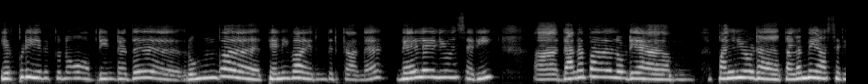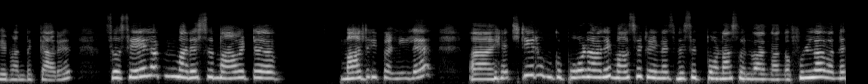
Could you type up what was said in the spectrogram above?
எப்படி இருக்கணும் அப்படின்றது ரொம்ப தெளிவா இருந்திருக்காங்க. வேலையிலயும் சரி ஆஹ் தனபாலுடைய பள்ளியோட தலைமை ஆசிரியர் வந்திருக்காரு. ஸோ சேலம் அரசு மாவட்ட மாதிரி பள்ளியில ஹெச்டி ரூமுக்கு போனாலே மாஸ்டர் ட்ரைனர்ஸ் விசிட் போனா சொல்லுவாங்க. அங்க ஃபுல்லா வந்து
